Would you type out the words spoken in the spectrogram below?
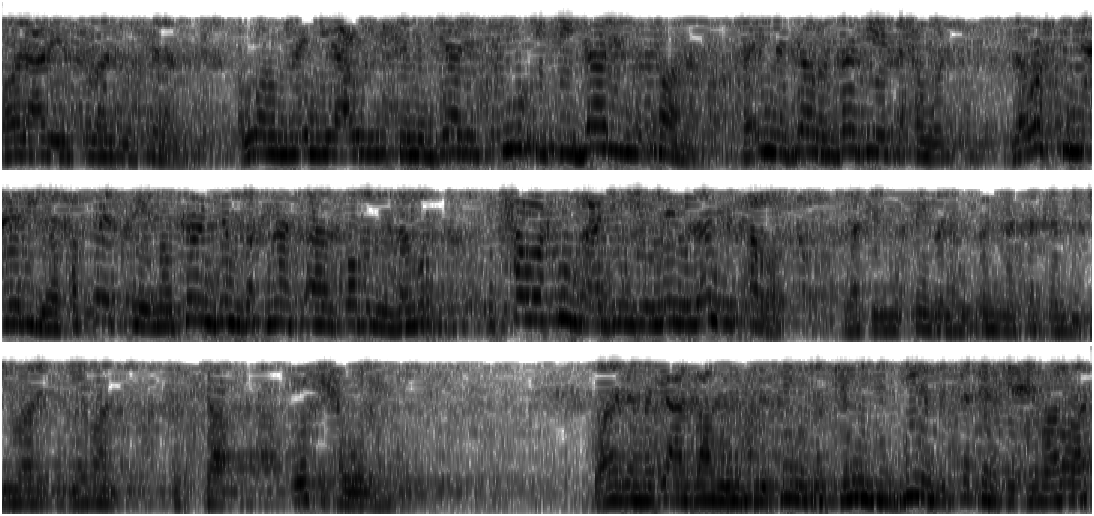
قال عليه الصلاة والسلام اللهم إني أعوذ بك من جار السوء في دار المقامة فإن جار البادية يتحول. لو رحت معيارية وحطيت خيمة وكان جنبك ناس أهل فضل وزمر يتحركون بعد يومين ولا أنت تتحرك. لكن المصيبة لو أن سكن بجوار الجيران فساق إيش يحولهم؟ وهذا ما جعل بعض المخلصين يفكرون جديا بالسكن في عمارات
